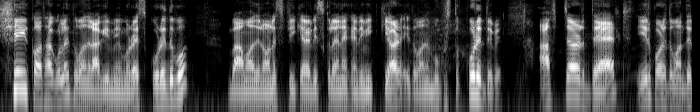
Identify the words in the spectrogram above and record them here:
সেই কথাগুলোই তোমাদের আগে মেমোরাইজ করে দেবো। বা আমাদের knowledge free care school and academic care এ তোমাদের মুখস্থ করে দেবে। আফটার দ্যাট এরপরে তোমাদের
